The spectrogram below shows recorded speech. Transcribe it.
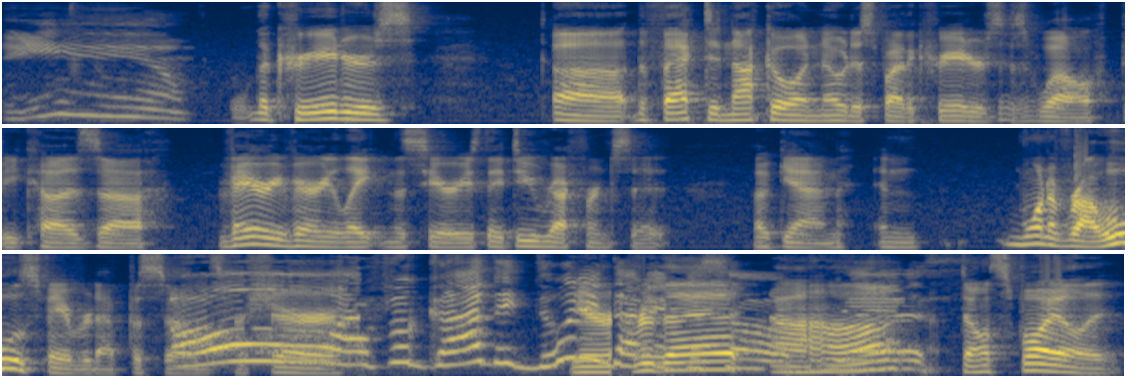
Damn. The creators, uh, the fact did not go unnoticed by the creators as well, because uh, very very late in the series they do reference it again in one of Raul's favorite episodes oh, for sure. I forgot they do it You in that remember that? episode. Uh huh. Yes. Don't spoil it.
